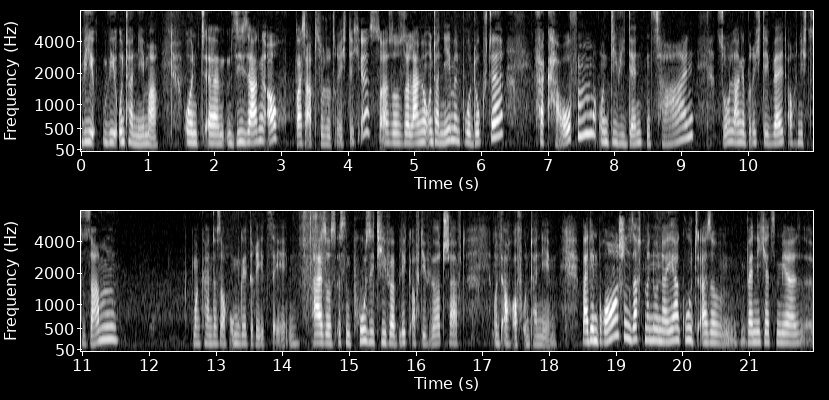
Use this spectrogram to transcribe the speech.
wie, wie Unternehmer. Und ähm, sie sagen auch, was absolut richtig ist. Also solange Unternehmen Produkte verkaufen und Dividenden zahlen, solange bricht die Welt auch nicht zusammen man kann das auch umgedreht sehen. Also es ist ein positiver Blick auf die Wirtschaft und auch auf Unternehmen. Bei den Branchen sagt man nur, na ja, gut, also wenn ich jetzt mir,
